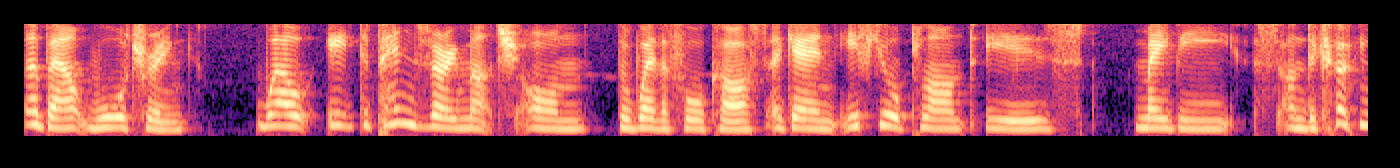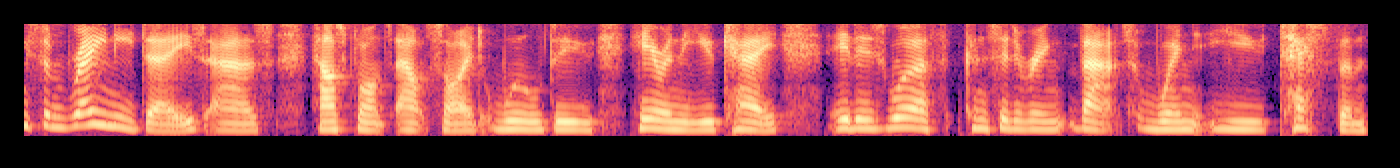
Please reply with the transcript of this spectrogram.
about watering? Well, it depends very much on the weather forecast. Again, if your plant is maybe undergoing some rainy days, as houseplants outside will do here in the UK, it is worth considering that when you test them.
